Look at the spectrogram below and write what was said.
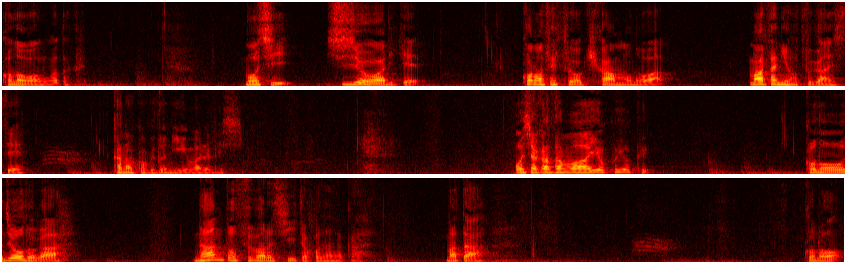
この言ごとく。もし史上ありてこの説を聞かん者はまさに発願してかの国土に生まれべし。お釈迦様はよくよくこのお浄土がなんと素晴らしいとこなのか。またこの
